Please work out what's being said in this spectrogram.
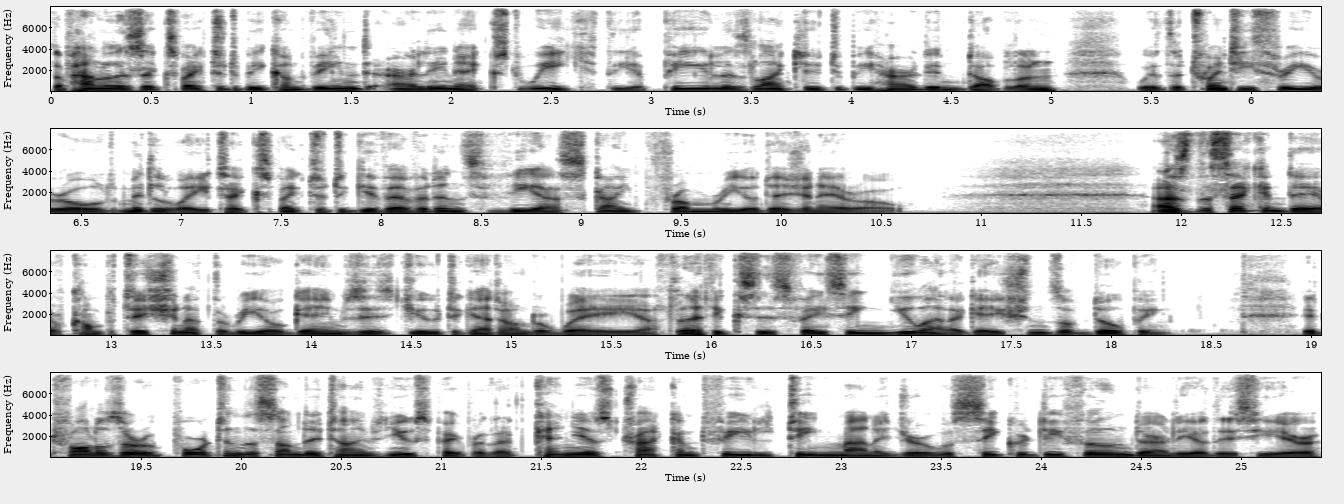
The panel is expected to be convened early next week. The appeal is likely to be heard in Dublin, with the 23 year old middleweight expected to give evidence via Skype from Rio de Janeiro. As the second day of competition at the Rio Games is due to get underway, athletics is facing new allegations of doping. It follows a report in the Sunday Times newspaper that Kenya's track and field team manager was secretly filmed earlier this year,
